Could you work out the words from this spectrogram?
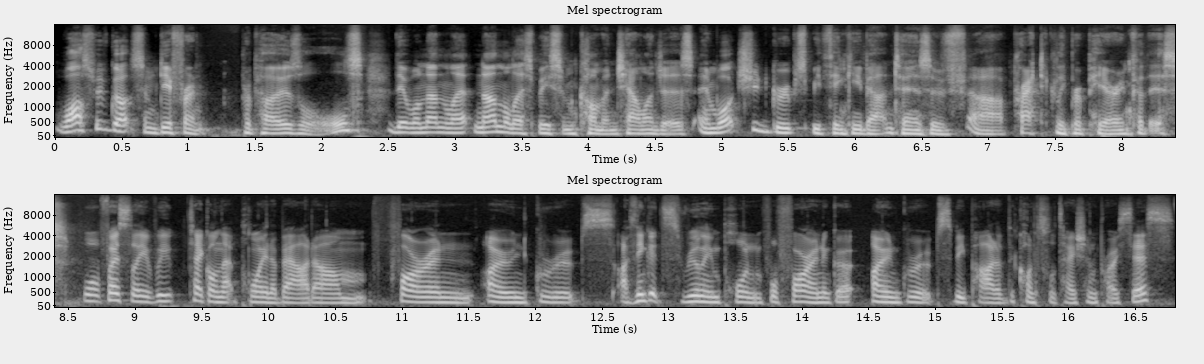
whilst we've got some different proposals, there will nonetheless be some common challenges. And what should groups be thinking about in terms of uh, practically preparing for this? Well, firstly, if we take on that point about um, foreign owned groups, I think it's really important for foreign owned groups to be part of the consultation process,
